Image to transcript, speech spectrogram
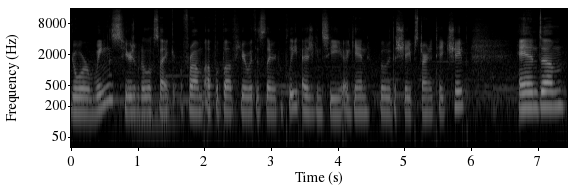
your wings. Here's what it looks like from up above here with this layer complete. As you can see, again, really the shape starting to take shape. And um,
